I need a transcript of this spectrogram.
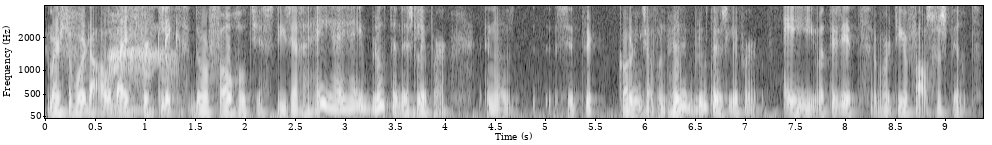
Maar ze worden allebei verklikt door vogeltjes die zeggen: hey, hey, hey, bloed in de slipper. En dan zit de koning zo van: huh, bloed in de slipper? Hé, hey, wat is dit? Er wordt hier vals gespeeld.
